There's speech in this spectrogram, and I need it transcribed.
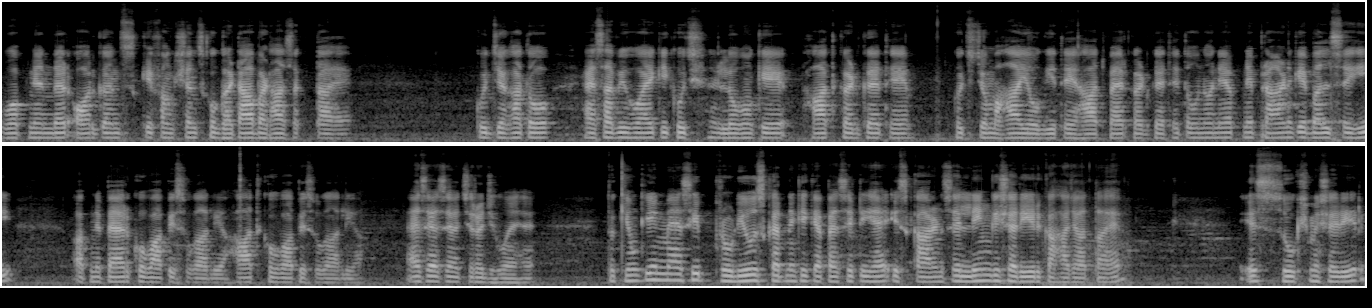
वो अपने अंदर ऑर्गन्स के फ़ंक्शंस को घटा बढ़ा सकता है। कुछ जगह तो ऐसा भी हुआ है कि कुछ लोगों के हाथ कट गए थे, कुछ जो महायोगी थे, हाथ पैर कट गए थे तो उन्होंने अपने प्राण के बल से ही अपने पैर को वापस उगा लिया, हाथ को वापस उगा लिया। ऐसे ऐसे अचरज हुए हैं। तो क्योंकि इनमें ऐसी प्रोड्यूस करने की कैपेसिटी है, इस कारण से लिंग शरीर कहा जाता है। इस सूक्ष्म शरीर,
